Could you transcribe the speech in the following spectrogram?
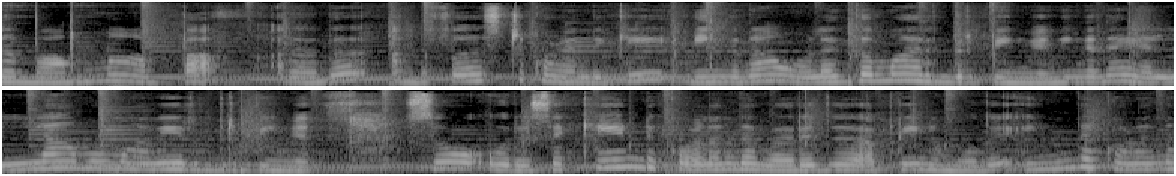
நம்ம அம்மா அப்பா அதாவது அந்த ஃபர்ஸ்ட்டு குழந்தைக்கு நீங்கள் தான் உலகமாக இருந்திருப்பீங்க. நீங்கள் தான் எல்லாமுமாவே இருந்திருப்பீங்க. ஸோ ஒரு செகண்ட் குழந்த வருது அப்படின்னும் போது இந்த குழந்த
